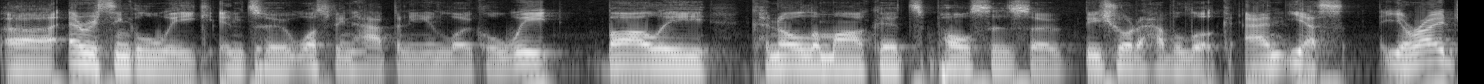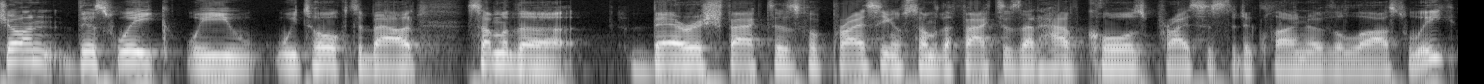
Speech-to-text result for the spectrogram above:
uh, every single week into what's been happening in local wheat, barley, canola markets, pulses. So be sure to have a look. And yes, you're right, John. This week we we talked about some of the bearish factors for pricing or some of the factors that have caused prices to decline over the last week,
